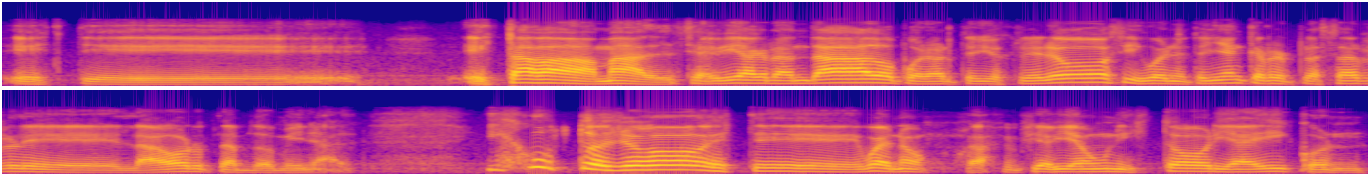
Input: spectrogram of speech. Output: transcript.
este estaba mal, se había agrandado por arteriosclerosis, bueno, tenían que reemplazarle la aorta abdominal. Y justo yo, este, bueno, había una historia ahí con,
